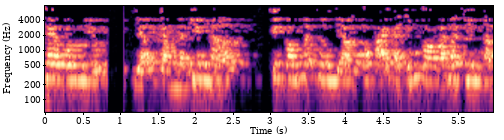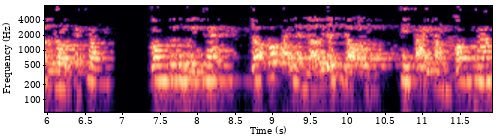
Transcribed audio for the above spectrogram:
Theo con hiểu, vợ chồng là duyên nợ. Khi con hết thương vợ, có phải là chúng con đã hết duyên nợ rồi phải không? Con thương người khác, đó có phải là nợ đến rồi hay tại lòng con tham?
